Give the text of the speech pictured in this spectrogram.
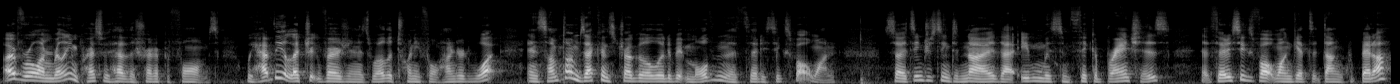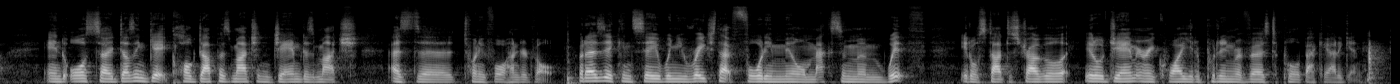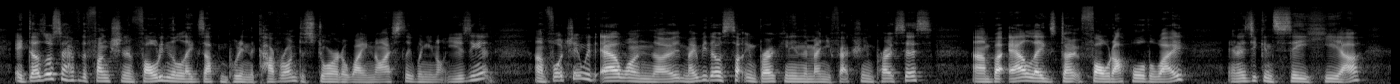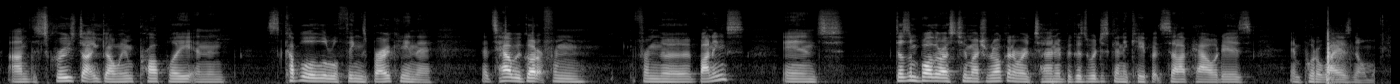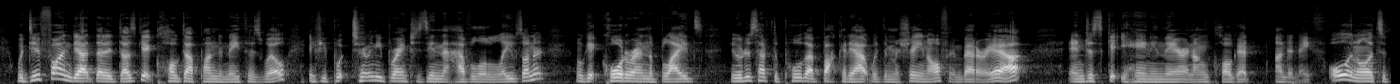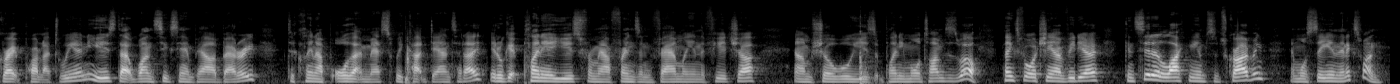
Overall, I'm really impressed with how the shredder performs. We have the electric version as well, the 2400 watt, and sometimes that can struggle a little bit more than the 36 volt one. So it's interesting to know that even with some thicker branches, that 36 volt one gets it done better and also doesn't get clogged up as much and jammed as much as the 2400 volt. But as you can see, when you reach that 40 mil maximum width, it'll start to struggle. It'll jam and require you to put it in reverse to pull it back out again. It does also have the function of folding the legs up and putting the cover on to store it away nicely when you're not using it. Unfortunately with our one though, maybe there was something broken in the manufacturing process, um, but our legs don't fold up all the way. And as you can see here, um, the screws don't go in properly and then there's a couple of little things broken in there. That's how we got it from, from the Bunnings and doesn't bother us too much. We're not going to return it because we're just going to keep it set up how it is and put away as normal. We did find out that it does get clogged up underneath as well. If you put too many branches in that have a lot of leaves on it, it'll get caught around the blades. You'll just have to pull that bucket out with the machine off and battery out and just get your hand in there and unclog it underneath. All in all, it's a great product. We only use that one 6 amp hour battery to clean up all that mess we cut down today. It'll get plenty of use from our friends and family in the future. And I'm sure we'll use it plenty more times as well. Thanks for watching our video. Consider liking and subscribing, and we'll see you in the next one.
